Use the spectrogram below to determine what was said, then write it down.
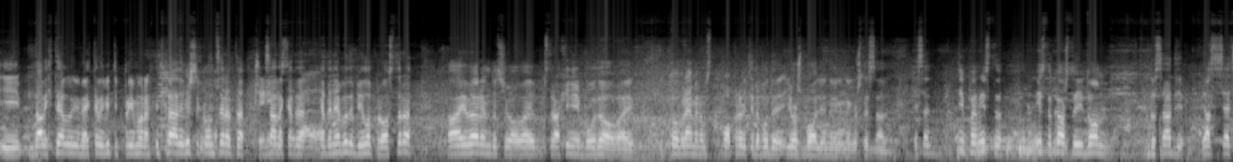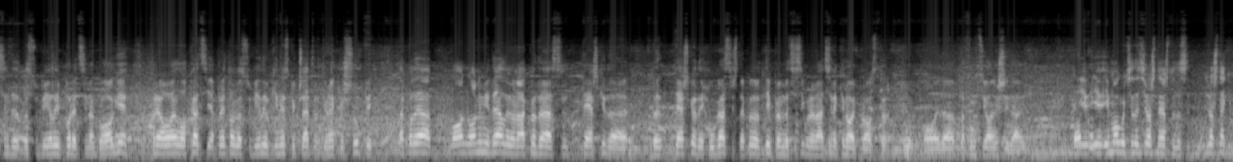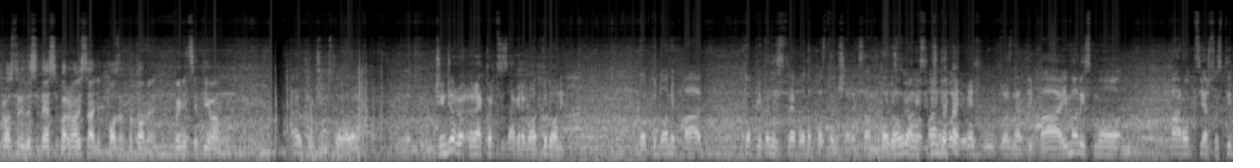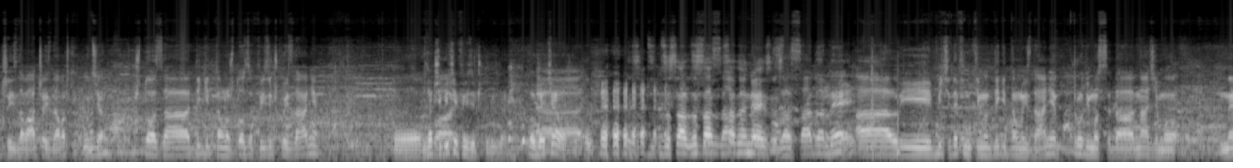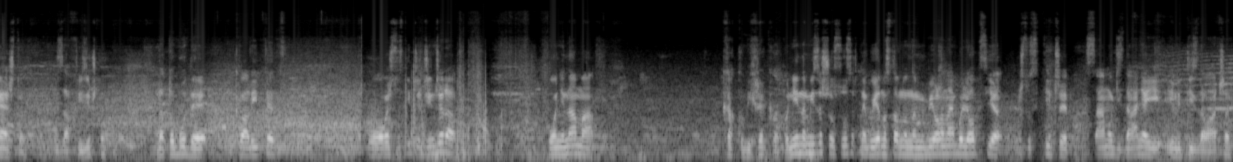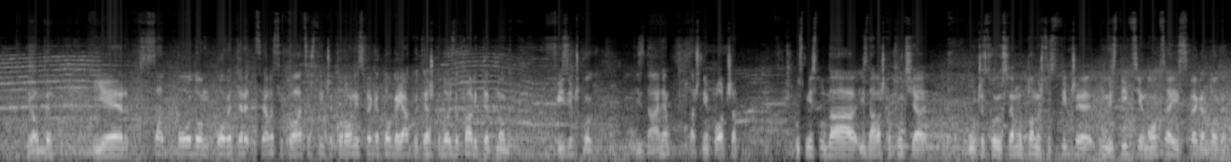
i da li hteli ili ne hteli biti primorani da rade više koncerata Čini sada se, kada, da, da. kada ne bude bilo prostora. A i verujem da će ovaj, Strahinja i Buda ovaj, to vremenom popraviti da bude još bolje ne, nego što je sada. E sad, tipa im isto, isto kao što je i dom do sad, ja se sećam da, da su bili pored sinagoge, pre ove lokacije, pre toga su bili u kineskoj četvrti, u nekoj šupi, tako da ja, on, oni mi deluju onako da su teški da, da, teško je da ih ugasiš, tako da tipujem da će sigurno naći neki novi prostor ovaj, da, da funkcioniše i dalje. I, i, I moguće da će još nešto, da se, još neki prostori da se dese, bar Novi Sad je poznat po tome, po inicijativama. Ajde, uključimo Slobodana. Ginger Records iz Zagreba, otkud oni? Otkud oni, pa to pitanje si trebao da postaviš Aleksandru. Pa dobro, Aleksandar. Malo bolje upoznati. Pa imali smo par opcija što se tiče izdavača, izdavačkih kuća, što za digitalno, što za fizičko izdanje. O, Znači, bit će fizičkog izdanja. Obećavaš? za, za, sad, za, sad, za sada je neizvesno. Za sada ne, Okej. ali bit će definitivno digitalno izdanje. Trudimo se da nađemo nešto za fizičko, da to bude kvalitet. Ove što se tiče Gingera, on je nama kako bih rekao, pa nije nam izašao susret, nego jednostavno nam je bila najbolja opcija što se tiče samog izdanja i, ili ti izdavača, jel te? Jer sad povodom ove tere, cele situacije što se tiče korone i svega toga, jako je teško doći do kvalitetnog fizičkog izdanja, tačnije ploča, u smislu da izdavačka kuća učestvuje u svemu tome što se tiče investicije, novca i svega toga.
